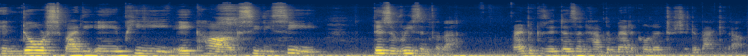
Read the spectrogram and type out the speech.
endorsed by the AAP, ACOG, CDC, there's a reason for that, right? Because it doesn't have the medical literature to back it up.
